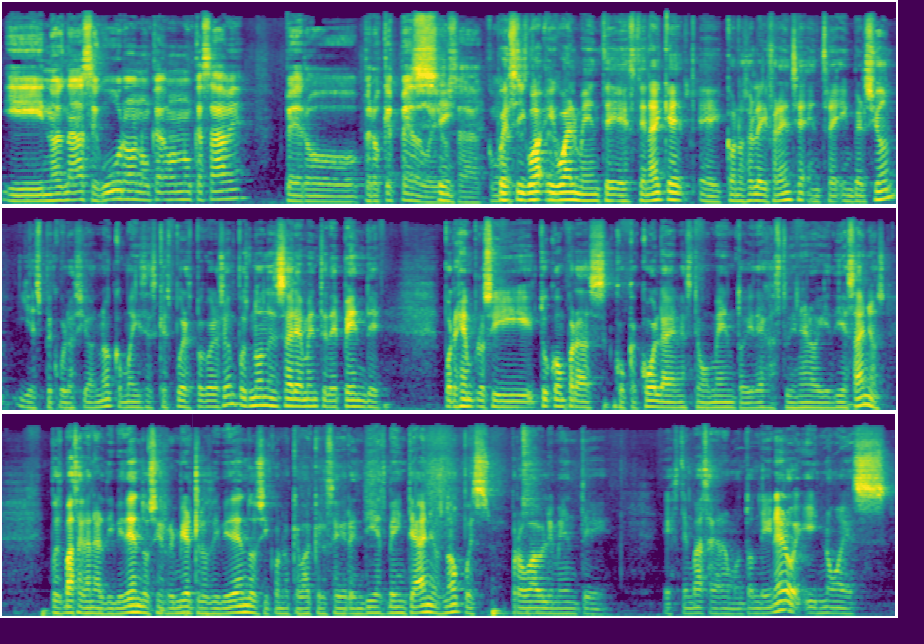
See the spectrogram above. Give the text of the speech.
Y no es nada seguro, nunca, uno nunca sabe. Pero, pero qué pedo, güey. Sí, O sea, ¿cómo pues este igual, pedo? igualmente este, hay que eh, conocer la diferencia entre inversión y especulación, ¿no? Como dices que es pura especulación, pues no necesariamente depende. Por ejemplo, si tú compras Coca-Cola en este momento y dejas tu dinero ahí 10 años, pues vas a ganar dividendos y reinviertes los dividendos y con lo que va a crecer en 10, 20 años, ¿no? Pues probablemente este, vas a ganar un montón de dinero y no es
